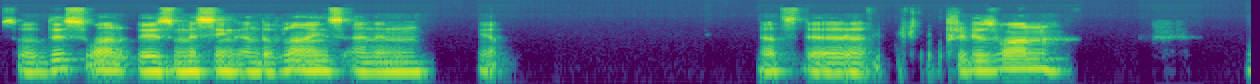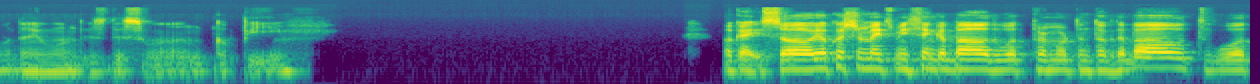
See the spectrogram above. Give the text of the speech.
So this one is missing end of lines and then, yeah. That's the previous one. What I want is this one, copy. Okay, so your question makes me think about what Per Morten talked about. What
